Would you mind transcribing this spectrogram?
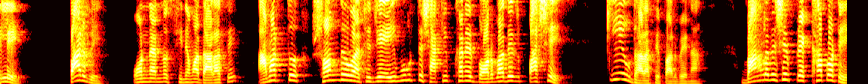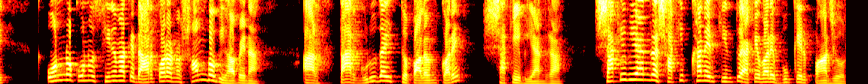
এলে পারবে অন্যান্য সিনেমা দাঁড়াতে? আমার তো সন্দেহ আছে যে এই মুহূর্তে শাকিব খানের বরবাদের পাশে কেউ দাঁড়াতে পারবে না। বাংলাদেশের প্রেক্ষাপটে অন্য কোনো সিনেমাকে দাঁড় করানো সম্ভবই হবে না আর তার গুরুদায়িত্ব পালন করে সাকিবিয়ানরা সাকিবিয়ানরা শাকিব খানের কিন্তু একেবারে বুকের পাঁজর।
